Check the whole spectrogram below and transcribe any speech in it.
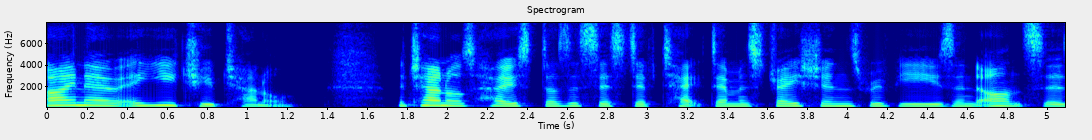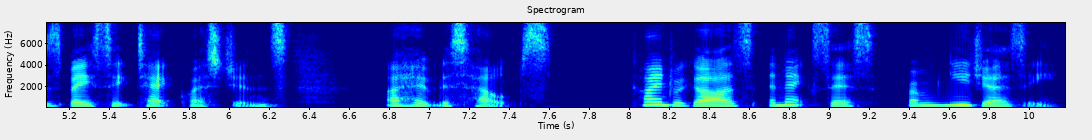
I know a YouTube channel. The channel's host does assistive tech demonstrations, reviews, and answers basic tech questions. I hope this helps. Kind regards, Anexis from New Jersey.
